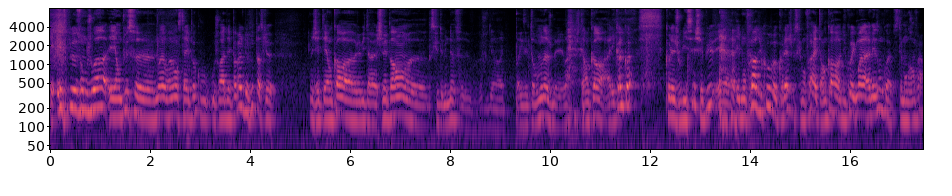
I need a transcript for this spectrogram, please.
Et explosion de joie. Et en plus, euh, moi vraiment, c'était à l'époque où, où je regardais pas mal de foot parce que j'étais encore, euh, euh, chez mes parents, euh, parce que 2009, euh, je vous donnerai pas exactement mon âge, mais voilà, j'étais encore à l'école quoi. Collège ou lycée, je sais plus. Et, euh, et mon frère, du coup, au collège, parce que mon frère était encore euh, du coup avec moi à la maison quoi. C'était mon grand frère.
